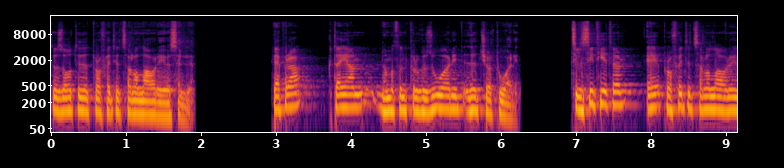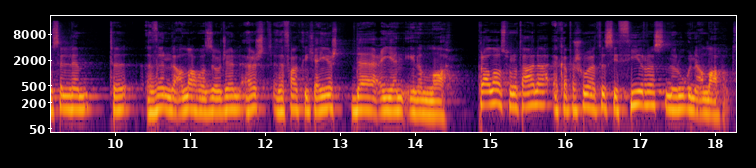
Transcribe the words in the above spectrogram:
të Zotit dhe të Profetit sallallahu alejhi ve sellem. E pra, këta janë, domethënë të përgëzuarit dhe të qortuarit. Cilësi tjetër e Profetit sallallahu alejhi ve sellem të dhënë nga Allahu azza wa xhel është dhe fakti që ai është, Da'iyan ila Allah, Pra Allahu subhanahu wa ta'ala e ka përshkruar atë si thirrës në rrugën e Allahut.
